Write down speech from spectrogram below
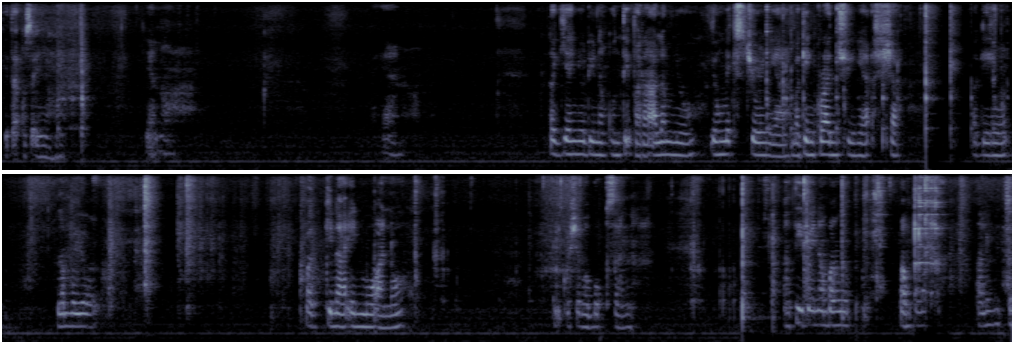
kita ko sa inyo. ha. Yan o. Yan. Lagyan nyo din ng konti para alam nyo yung mixture niya, maging crunchy niya siya. Maging, alam mo yung pag kinain mo ano, hindi ko siya mabuksan ang tibay ng bang pampalak. Ano ito?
